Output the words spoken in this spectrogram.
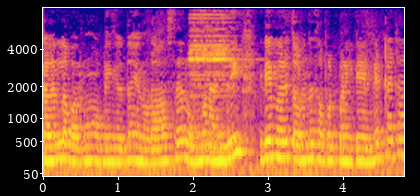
கலரில் வரணும் அப்படிங்கிறது தான் என்னோட ஆசை. ரொம்ப நன்றி. இதே மாதிரி தொடர்ந்து சப்போர்ட் பண்ணிகிட்டே இருங்க. டாட்டா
